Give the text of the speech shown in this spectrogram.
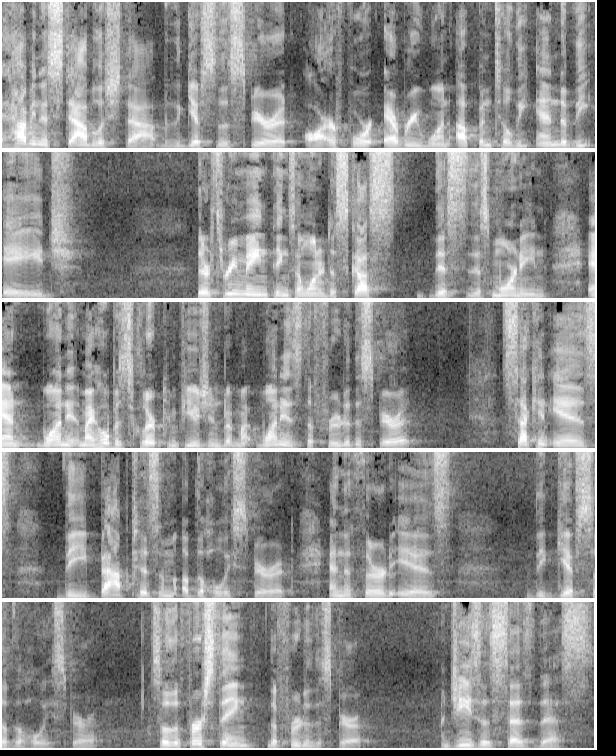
having established that, that the gifts of the Spirit are for everyone up until the end of the age, there are three main things I want to discuss this, this morning. And one, my hope is to clear up confusion, but my, one is the fruit of the Spirit. Second is the baptism of the Holy Spirit. And the third is the gifts of the Holy Spirit. So, the first thing, the fruit of the Spirit. Jesus says this.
